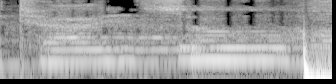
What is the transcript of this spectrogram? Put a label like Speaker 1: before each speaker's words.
Speaker 1: I tried so hard.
